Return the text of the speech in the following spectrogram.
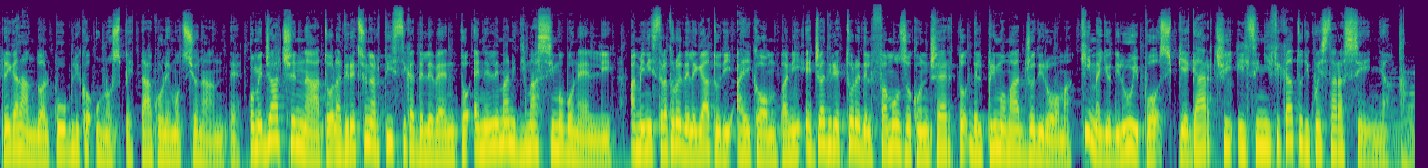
regalando al pubblico uno spettacolo emozionante. Come già accennato, la direzione artistica dell'evento è nelle mani di Massimo Bonelli, amministratore delegato di iCompany e già direttore del famoso concerto del primo maggio di Roma. Chi meglio di lui può spiegarci il significato di questa rassegna?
